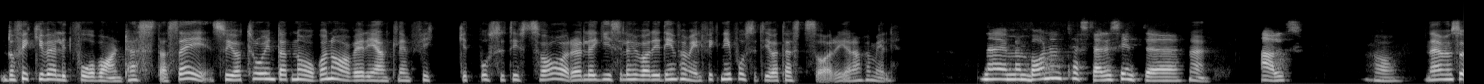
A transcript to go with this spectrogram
då fick ju väldigt få barn testa sig. Så jag tror inte att någon av er egentligen fick ett positivt svar. Eller Gisela, hur var det i din familj? Fick ni positiva testsvar i er familj? Nej, men barnen testades inte Nej. Alls. Ja. Nej, men så,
